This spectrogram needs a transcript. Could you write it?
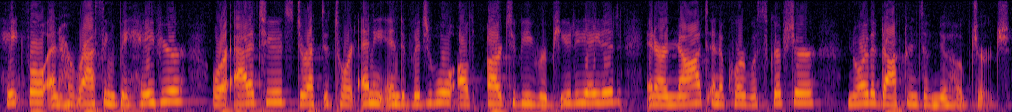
Hateful and harassing behavior or attitudes directed toward any individual are to be repudiated and are not in accord with Scripture nor the doctrines of New Hope Church.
